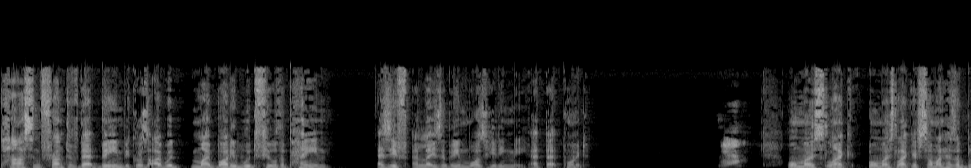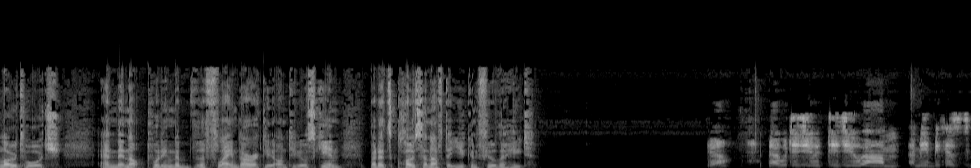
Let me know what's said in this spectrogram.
pass in front of that beam because I would, my body would feel the pain as if a laser beam was hitting me at that point. Yeah. Almost like almost like if someone has a blowtorch and they're not putting the the flame directly onto your skin, but it's close enough that you can feel the heat. Yeah. Now, did you did you um I mean because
